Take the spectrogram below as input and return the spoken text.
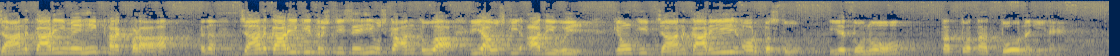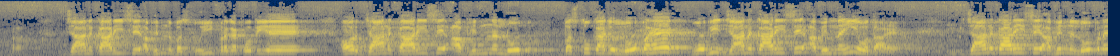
जानकारी में ही फ़र्क पड़ा, है ना? जानकारी की दृष्टि से ही उसका अंत हुआ, या उसकी आदि हुई, क्योंकि जानकारी और वस्तु, ये दोनों तत्वतः दो नहीं है। जानकारी से अभिन्न वस्तु ही प्रकट होती है और जानकारी से अभिन्न लोप, वस्तु का जो लोप है, वो भी जानकारी से अभिन्न ही होता है। जानकारी से अभिन्न लोप ने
